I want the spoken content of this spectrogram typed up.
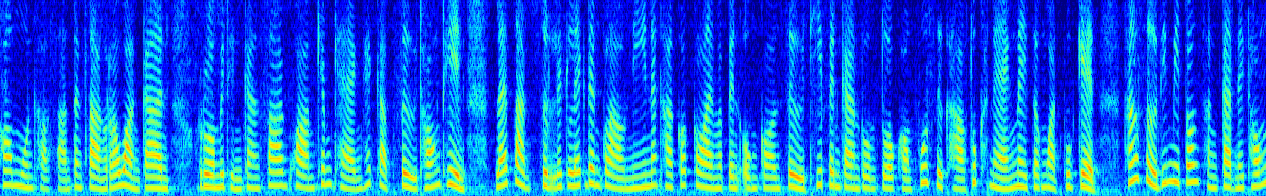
ข้อมูลข่าวสารต่างๆ ระหว่างกัน รวมไปถึงการสร้างความเข้มแข็งให้กับสื่อท้องถิ่น และจากจุดเล็ก ๆ ดังกล่าวนี้นะคะ ก็กลายมาเป็นองค์กรสื่อที่เป็นการรวมตัวของผู้สื่อข่าวทุกแขนงในจังหวัดภูเก็ต ทั้งสื่อที่มีต้นสังกัดในท้อง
